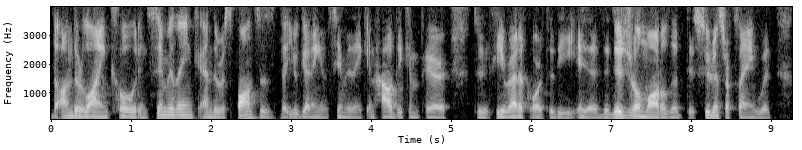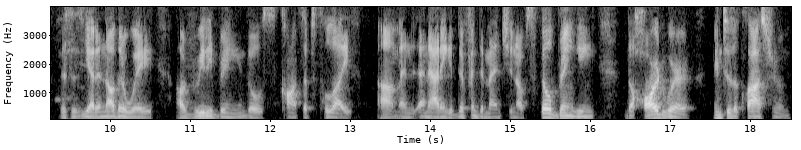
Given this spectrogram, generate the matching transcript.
the underlying code in simulink and the responses that you're getting in simulink and how they compare to the theoretical or to the uh, the digital model that the students are playing with. This is yet another way of really bringing those concepts to life um, and, and adding a different dimension of still bringing the hardware into the classroom,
